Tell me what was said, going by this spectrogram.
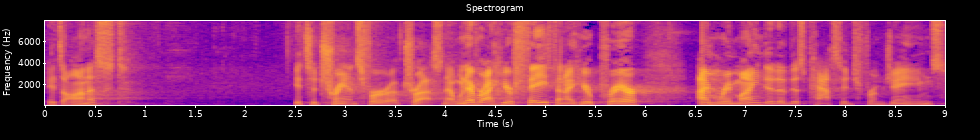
It's honest, it's a transfer of trust. Now, whenever I hear faith and I hear prayer, I'm reminded of this passage from James.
